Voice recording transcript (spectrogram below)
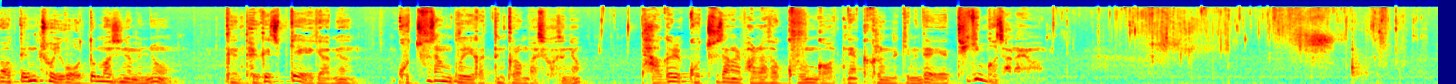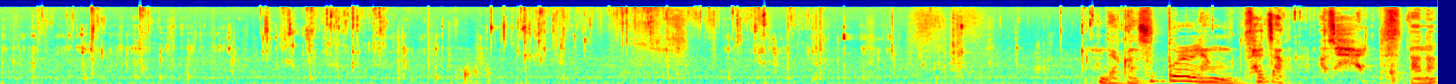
야, 땡초 이거 어떤 맛이냐면요. 그냥 되게 쉽게 얘기하면 고추장 구이 같은 그런 맛이거든요. 닭을 고추장을 발라서 구운 것 같은 약간 그런 느낌인데 튀긴 거잖아요. 근데 약간 숯불 향 살짝 아, 살 나나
